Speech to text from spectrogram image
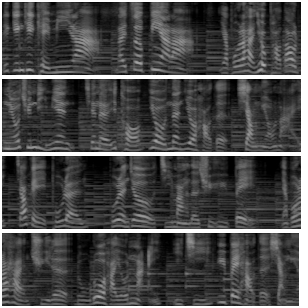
你进去开米啦，来做饼啦。”亚伯拉罕又跑到牛群里面牵了一头又嫩又好的小牛来，交给仆人，仆人就急忙的去预备。亚伯拉罕取了乳酪还有奶，以及预备好的小牛，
